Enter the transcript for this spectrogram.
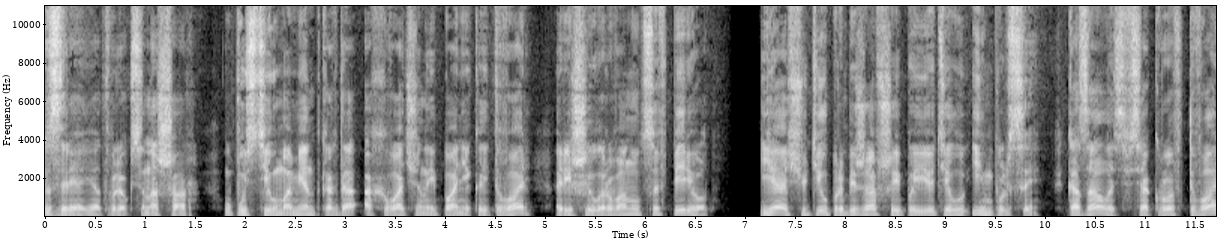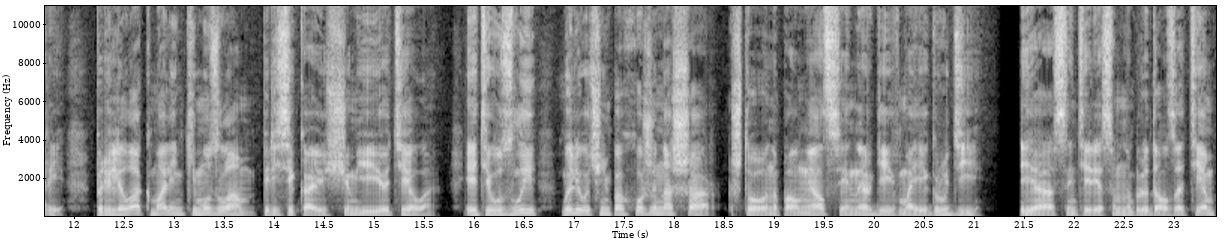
Зря я отвлекся на шар. Упустил момент, когда охваченный паникой тварь решила рвануться вперед. Я ощутил пробежавшие по ее телу импульсы. Казалось, вся кровь твари прилила к маленьким узлам, пересекающим ее тело. Эти узлы были очень похожи на шар, что наполнялся энергией в моей груди. Я с интересом наблюдал за тем,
